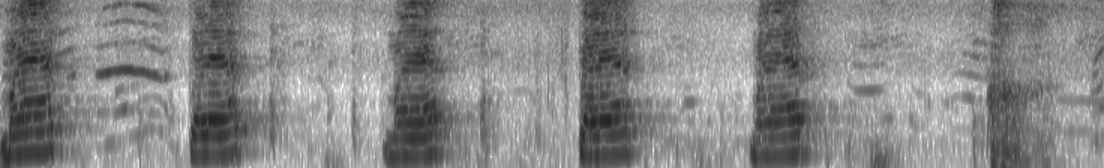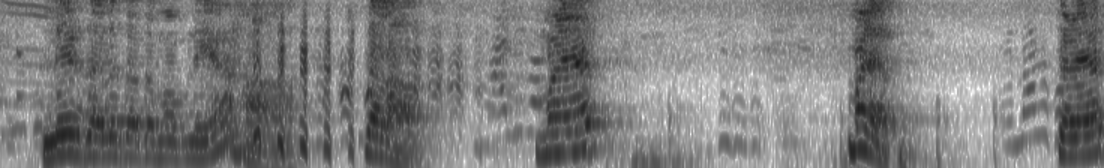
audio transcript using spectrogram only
मळ्यात तळ्यात मळ्यात तळ्यात मळ्यात. हा. लेट झालं तर आता माप नाही हा? चला. हा. मळ्यात. मळ्यात. तळ्यात.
